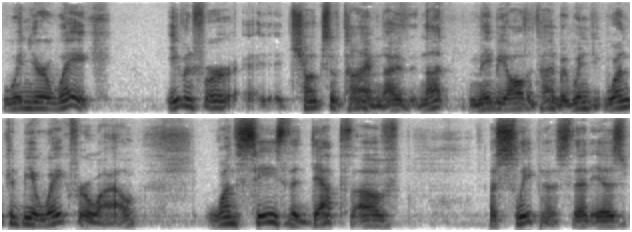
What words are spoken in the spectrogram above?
When you're awake even for uh, chunks of time, not maybe all the time, but when one could be awake for a while, one sees the depth of asleepness that is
